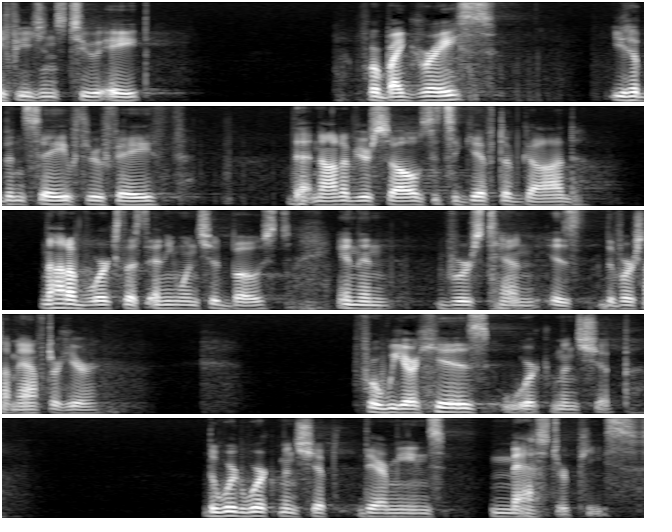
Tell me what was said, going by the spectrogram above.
Ephesians 2 8. For by grace you have been saved through faith, that not of yourselves, it's a gift of God, not of works, lest anyone should boast. And then verse 10 is the verse I'm after here. For we are his workmanship. The word workmanship there means masterpiece.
